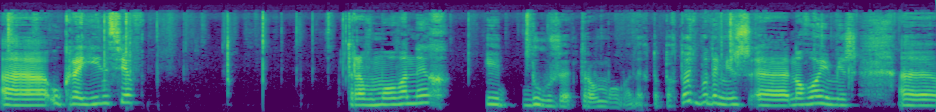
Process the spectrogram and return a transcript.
е, українців травмованих і дуже травмованих. Тобто хтось буде між е, ногою між е,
